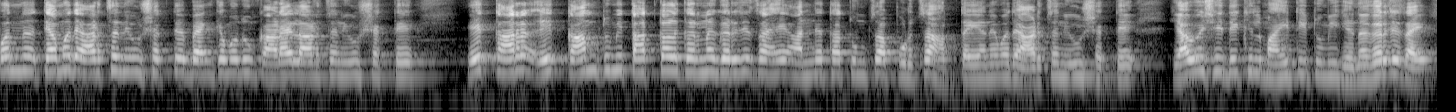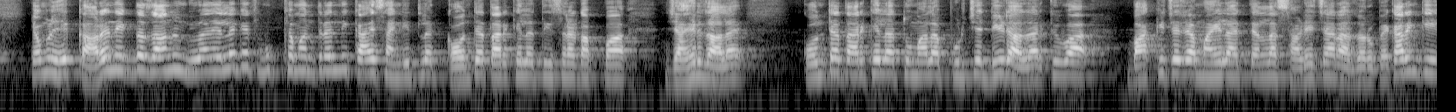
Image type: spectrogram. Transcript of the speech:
पण त्यामध्ये अडचण येऊ शकते. बँकेमधून काढायला अडचण येऊ शकते. एक कार एक काम तुम्ही तात्काळ करणं गरजेचं आहे अन्यथा तुमचा पुढचा हप्ता येण्यामध्ये अडचण येऊ शकते. याविषयी देखील माहिती तुम्ही घेणं गरजेचं आहे. त्यामुळे हे कारण एकदा जाणून घेऊ आणि लगेच मुख्यमंत्र्यांनी काय सांगितलं कोणत्या तारखेला तिसरा टप्पा जाहीर झाला आहे कोणत्या तारखेला तुम्हाला पुढचे दीड हजार किंवा बाकीच्या ज्या महिला आहेत त्यांना साडेचार हजार रुपये. कारण की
